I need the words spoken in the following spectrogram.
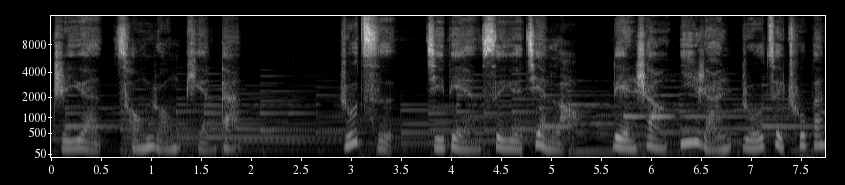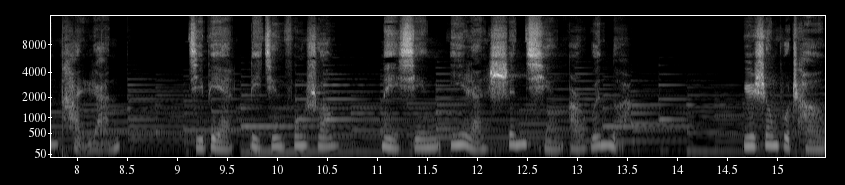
只愿从容恬淡。如此。即便岁月渐老，脸上依然如最初般坦然；即便历经风霜，内心依然深情而温暖。余生不长，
